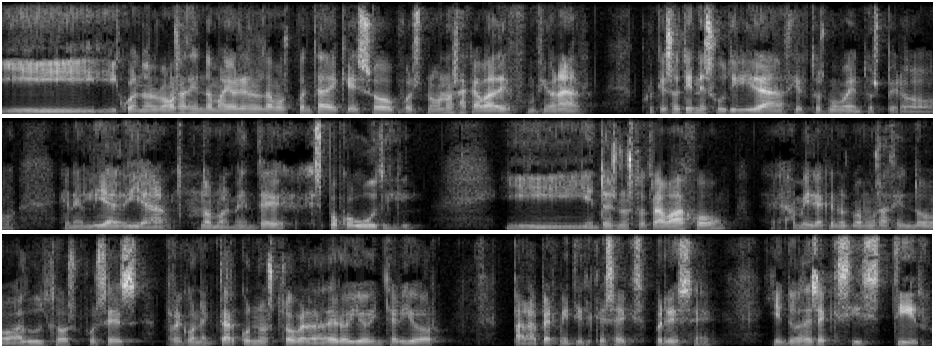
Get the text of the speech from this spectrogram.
Y, y, cuando nos vamos haciendo mayores nos damos cuenta de que eso pues no nos acaba de funcionar porque eso tiene su utilidad en ciertos momentos, pero en el día a día normalmente es poco útil. Y entonces nuestro trabajo, a medida que nos vamos haciendo adultos, pues es reconectar con nuestro verdadero yo interior para permitir que se exprese y entonces existir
